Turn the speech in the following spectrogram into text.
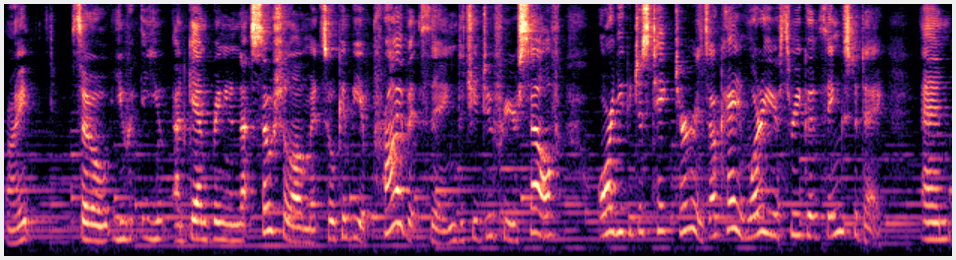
right? So you you again bring in that social element. So it can be a private thing that you do for yourself, or you could just take turns. Okay, what are your three good things today? And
